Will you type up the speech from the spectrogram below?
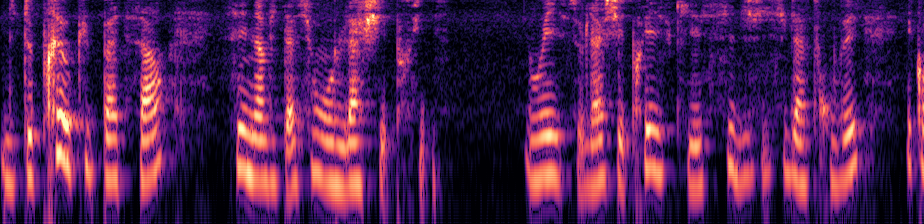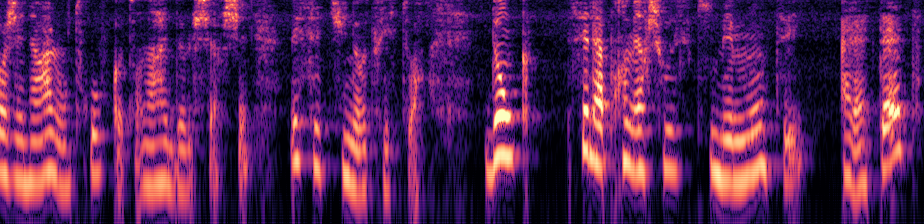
ne te préoccupe pas de ça. C'est une invitation au lâcher prise. Oui, ce lâcher prise qui est si difficile à trouver et qu'en général on trouve quand on arrête de le chercher. Mais c'est une autre histoire. Donc c'est la première chose qui m'est montée à la tête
